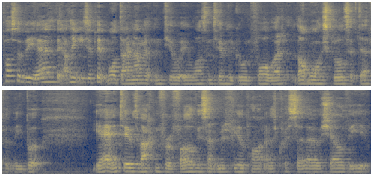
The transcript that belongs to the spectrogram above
possibly. Yeah, I think, I he's a bit more dynamic than Tioté was in terms of going forward. A lot more explosive, definitely. But yeah, in terms of acting for a foul of his centre midfield partner, as Chris said there, with Shelvey,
